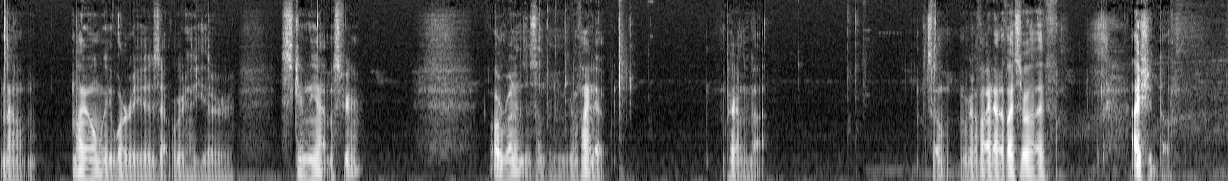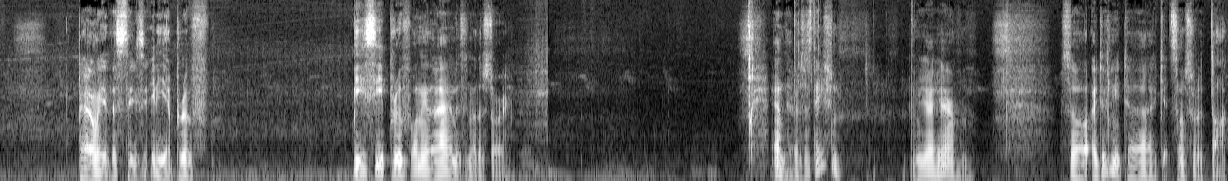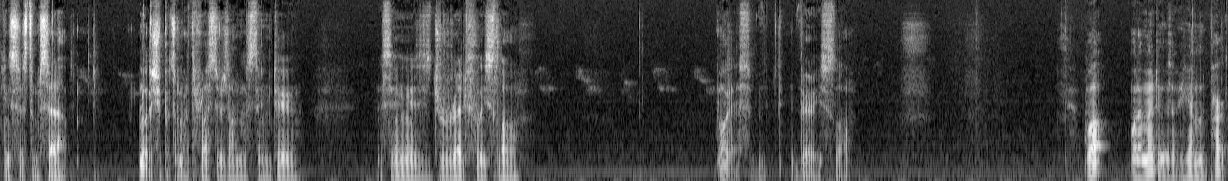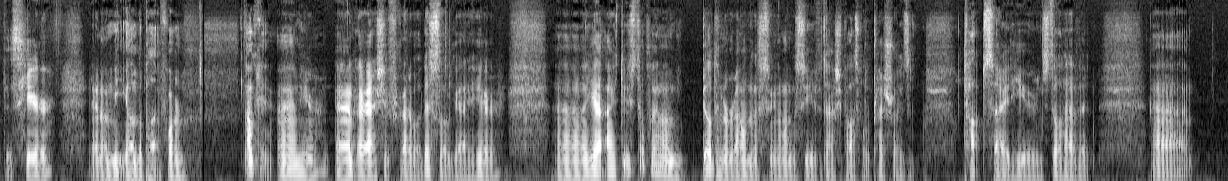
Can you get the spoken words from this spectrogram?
Now, my only worry is that we're gonna either skim the atmosphere or run into something. We're gonna find out. Apparently not. So we're gonna find out if I survive. I should though. Apparently this thing's idiot proof. BC proof, on the other hand, is another story. And there's a station. We are here. So I do need to get some sort of docking system set up. Really should put some more thrusters on this thing too. This thing is dreadfully slow. Oh yes, very slow. Well, what I'm going to do is I'm going to park this here and I'll meet you on the platform. Okay, I am here, and I actually forgot about this little guy here. Uh, yeah, I do still plan on building around this thing. I want to see if it's actually possible to pressurize the top side here and still have it uh,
